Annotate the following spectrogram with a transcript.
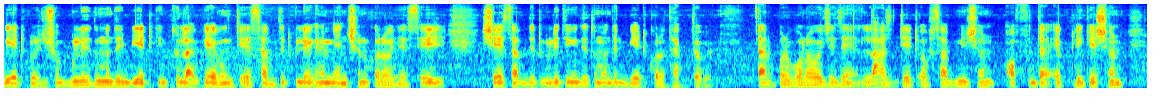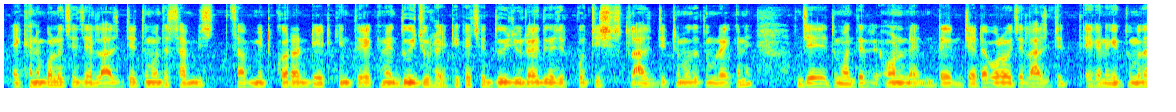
বিএড প্রয়োজন। সবগুলি তোমাদের বিএড কিন্তু লাগবে এবং যে সাবজেক্টগুলি এখানে মেনশন করা হয়েছে, সেই সেই সাবজেক্টগুলিতে কিন্তু তোমাদের বিএড করা থাকতে হবে। তারপর বলা হয়েছে যে last date of submission of the application এখানে বলা হয়েছে যে লাস্ট ডেট তোমাদের সাবমিট সাবমিট করার ডেট কিন্তু এখানে দুই জুলাই, ঠিক আছে? দুই জুলাই দু হাজার পঁচিশ লাস্ট ডেটের মধ্যে তোমরা এখানে যে, তোমাদের অনলাইন ডেট যেটা বলা হয়েছে লাস্ট ডেট এখানে কিন্তু তোমরা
